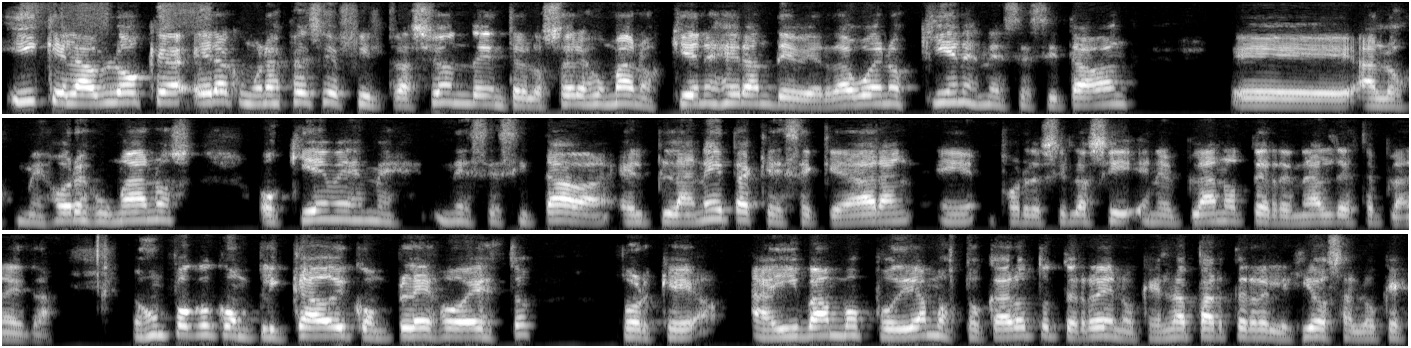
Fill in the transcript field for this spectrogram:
y que la habló que era como una especie de filtración de entre los seres humanos, quiénes eran de verdad buenos, quiénes necesitaban eh, a los mejores humanos o quienes necesitaban el planeta que se quedaran, eh, por decirlo así, en el plano terrenal de este planeta. Es un poco complicado y complejo esto, porque ahí vamos, podríamos tocar otro terreno, que es la parte religiosa, lo que,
